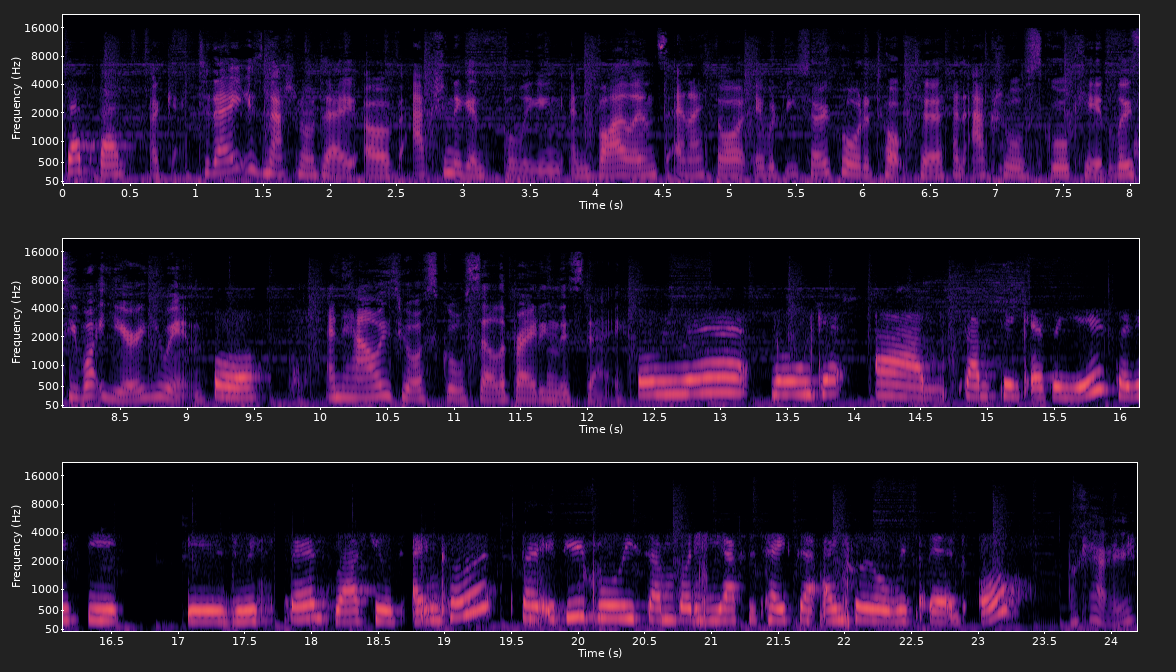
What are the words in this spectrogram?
That's fun. Okay. Today is National Day of Action Against Bullying and Violence, and I thought it would be so cool to talk to an actual school kid. Lucy, what year are you in? Four. And how is your school celebrating this day? Well, we wear, well, we get um, something every year. So this year is wristbands. Last year was anklet. So if you bully somebody, you have to take their anklet or wristband off. Okay.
